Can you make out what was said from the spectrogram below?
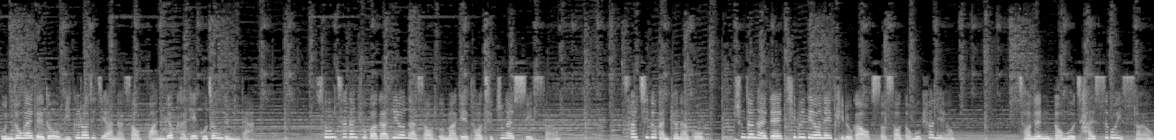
운동할 때도 미끄러지지 않아서 완벽하게 고정됩니다. 소음 차단 효과가 뛰어나서 음악에 더 집중할 수 있어요. 설치도 간편하고 충전할 때 팁을 떼어낼 필요가 없어서 너무 편해요. 저는 너무 잘 쓰고 있어요.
